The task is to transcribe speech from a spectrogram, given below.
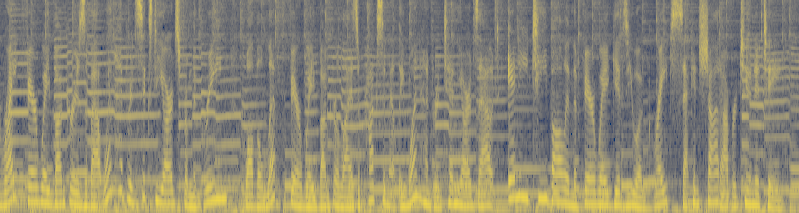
The right fairway bunker is about 160 yards from the green, while the left fairway bunker lies approximately 110 yards out. Any tee ball in the fairway gives you a great second shot opportunity.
